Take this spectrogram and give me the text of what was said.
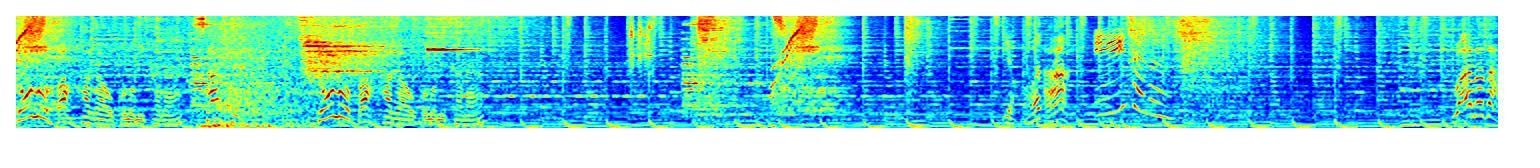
どのバッハがお好みかな？さてどのバッハがお好みかな？よあ。いいじゃない。罠だ。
